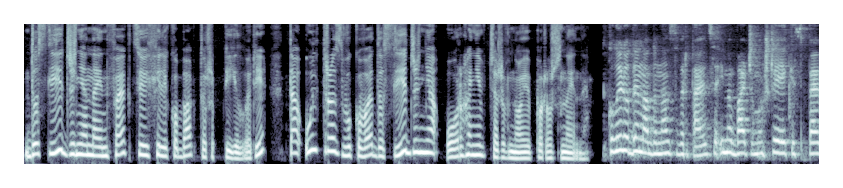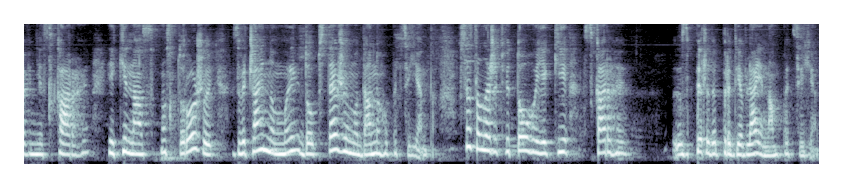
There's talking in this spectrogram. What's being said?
дослідження на інфекцію хелікобактер пілорі та ультразвукове дослідження органів черевної порожнини. Коли людина до нас звертається, і ми бачимо, що є якісь певні скарги, які нас насторожують, звичайно, ми дообстежуємо даного пацієнта. Все залежить від того, які скарги пред'являє нам пацієнт.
